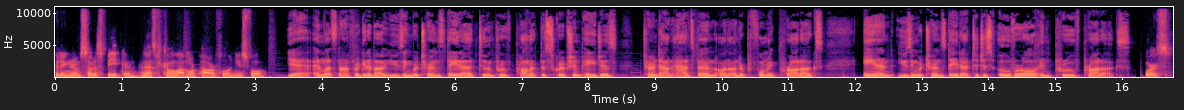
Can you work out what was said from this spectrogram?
fitting room, so to speak. And, and that's become a lot more powerful and useful. Yeah, and let's not forget about using returns data to improve product description pages, turn down ad spend on underperforming products, and using returns data to just overall improve products. Of course.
